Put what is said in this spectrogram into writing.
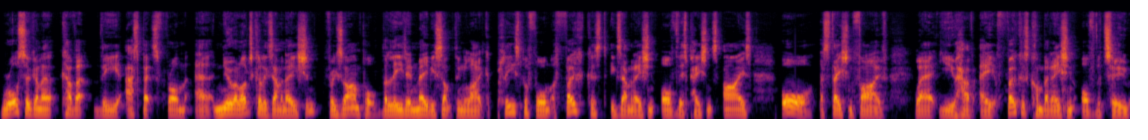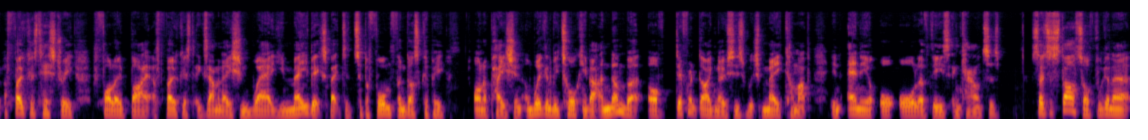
We're also going to cover the aspects from a neurological examination. For example, the lead in may be something like, please perform a focused examination of this patient's eyes, or a station five, where you have a focused combination of the two, a focused history followed by a focused examination where you may be expected to perform fundoscopy on a patient. And we're going to be talking about a number of different diagnoses which may come up in any or all of these encounters. So to start off, we're going to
